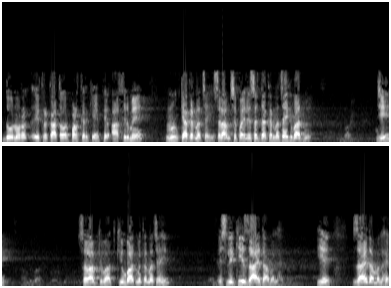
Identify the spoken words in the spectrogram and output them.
دونوں ایک رکعت اور پڑھ کر کے پھر آخر میں کیا کرنا چاہیے؟ سلام سے پہلے سجدہ کرنا چاہیے کہ بعد میں؟ جی؟ سلام کے بعد۔ کیوں بعد میں کرنا چاہیے؟ اس لیے کہ یہ زائد عمل ہے۔ یہ زائد عمل ہے۔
